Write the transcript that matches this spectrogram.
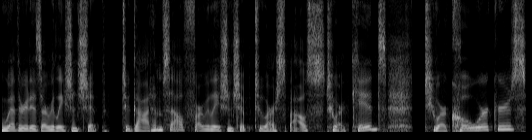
whether it is our relationship to God Himself, our relationship to our spouse, to our kids, to our coworkers,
